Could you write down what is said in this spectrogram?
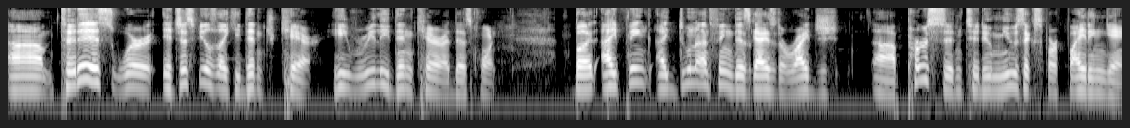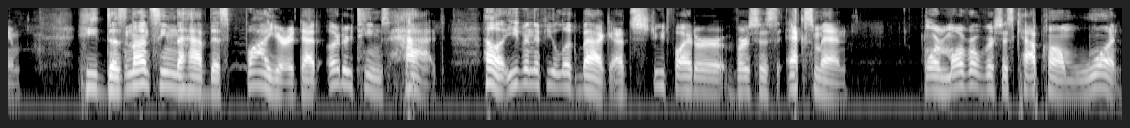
um, to this where it just feels like he didn't care. He really didn't care at this point. But I think I do not think this guy is the right uh, person to do musics for fighting game. He does not seem to have this fire that other teams had. Hell, even if you look back at Street Fighter versus X-Men, or Marvel versus Capcom 1.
